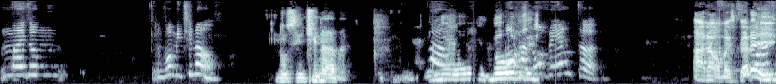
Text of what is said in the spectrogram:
Mas eu não vou mentir, não. Não senti nada. Não. não, não Porra, 90! Ah, não, mas peraí.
